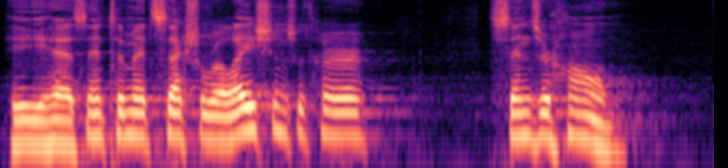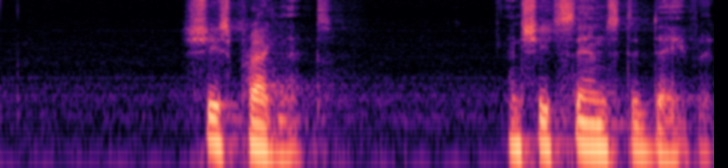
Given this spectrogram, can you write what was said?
he has intimate sexual relations with her, sends her home. She's pregnant and she sends to David.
